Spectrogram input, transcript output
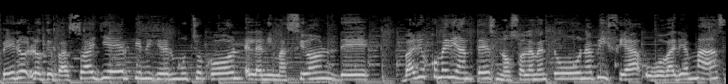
Pero lo que pasó ayer tiene que ver mucho con la animación de varios comediantes, no solamente hubo una pifia, hubo varias más,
